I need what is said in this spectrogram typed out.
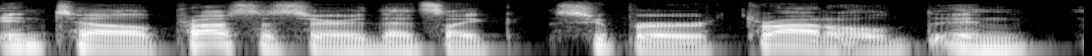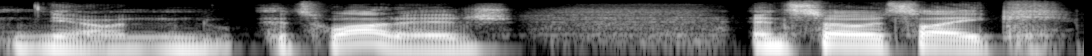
Intel processor that's like super throttled in you know in its wattage. And so it's like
